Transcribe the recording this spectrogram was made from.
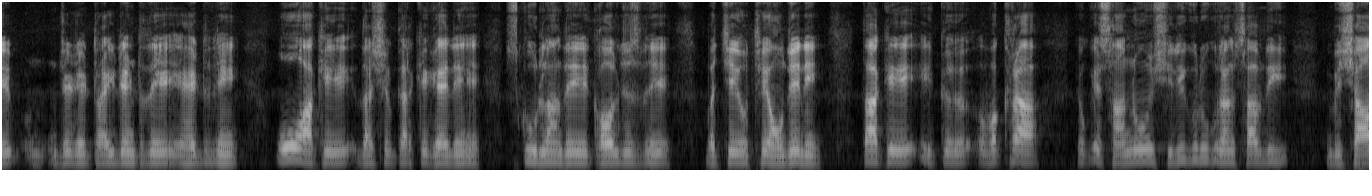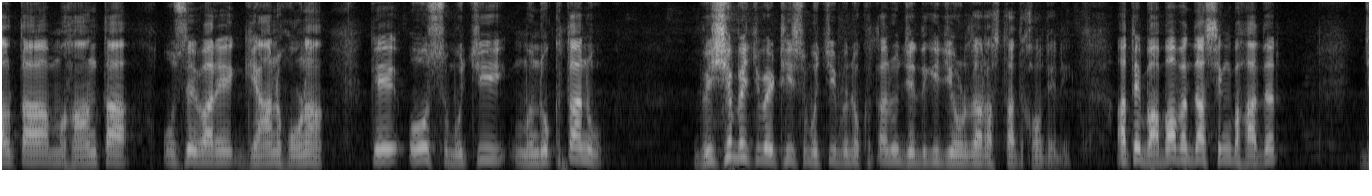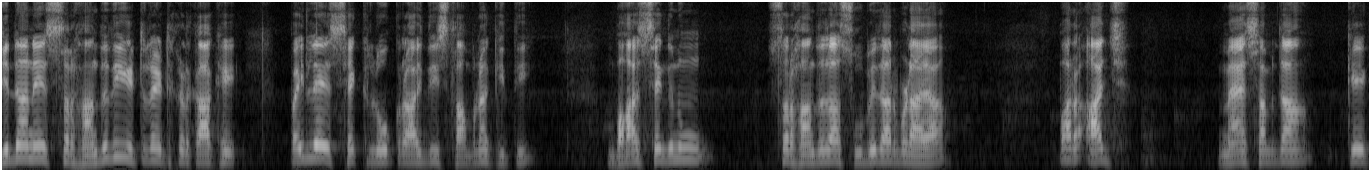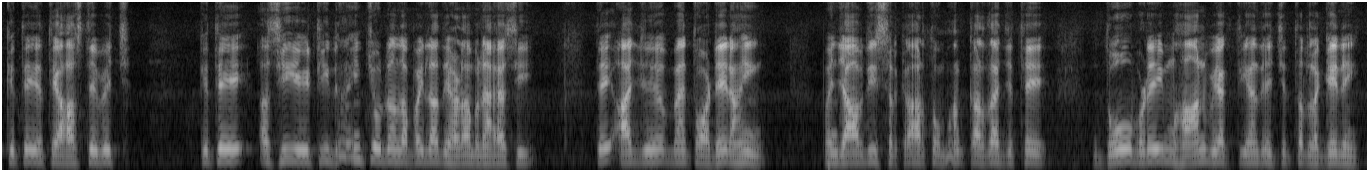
ਜਿਹੜੇ ਟਰਾਈਡੈਂਟ ਦੇ ਹੈੱਡ ਨੇ, ਉਹ ਆ ਕੇ ਦਰਸ਼ਨ ਕਰਕੇ ਗਏ ਨੇ, ਸਕੂਲਾਂ ਦੇ ਕਾਲਜਸ ਦੇ ਬੱਚੇ ਉੱਥੇ ਆਉਂਦੇ ਨੇ ਤਾਂ ਕਿ ਇੱਕ ਵੱਖਰਾ ਕਿਉਂਕਿ ਸਾਨੂੰ ਸ੍ਰੀ ਗੁਰੂ ਗ੍ਰੰਥ ਸਾਹਿਬ ਦੀ ਵਿਸ਼ਾਲਤਾ, ਮਹਾਨਤਾ ਉਸ ਦੇ ਬਾਰੇ ਗਿਆਨ ਹੋਣਾ ਕਿ ਉਹ ਸਮੁੱਚੀ ਮਨੁੱਖਤਾ ਨੂੰ, ਵਿਸ਼ਵ ਵਿੱਚ ਬੈਠੀ ਸਮੁੱਚੀ ਮਨੁੱਖਤਾ ਨੂੰ ਜ਼ਿੰਦਗੀ ਜਿਉਣ ਦਾ ਰਸਤਾ ਦਿਖਾਉਂਦੇ ਨੇ। ਅਤੇ ਬਾਬਾ ਬੰਦਾ ਸਿੰਘ ਬਹਾਦਰ, ਜਿਨ੍ਹਾਂ ਨੇ ਸਰਹੰਦ ਦੀ ਇੰਟਰਨੈਟ ਖੜਕਾ ਕੇ ਪਹਿਲੇ ਸਿੱਖ ਲੋਕ ਰਾਜ ਦੀ ਸਥਾਪਨਾ ਕੀਤੀ, ਬਾਜ ਸਿੰਘ ਨੂੰ ਸਰਹੰਦ ਦਾ ਸੂਬੇਦਾਰ ਬਣਾਇਆ। ਪਰ ਅੱਜ ਮੈਂ ਸਮਝਦਾ ਕਿ ਕਿਤੇ ਇਤਿਹਾਸ ਦੇ ਵਿੱਚ ਕਿਤੇ ਅਸੀਂ 89 ਚ ਉਹਨਾਂ ਦਾ ਪਹਿਲਾ ਦਿਹਾੜਾ ਮਨਾਇਆ ਸੀ ਤੇ ਅੱਜ ਮੈਂ ਤੁਹਾਡੇ ਰਾਹੀਂ ਪੰਜਾਬ ਦੀ ਸਰਕਾਰ ਤੋਂ ਮੰਗ ਕਰਦਾ ਜਿੱਥੇ ਦੋ ਬੜੇ ਹੀ ਮਹਾਨ ਵਿਅਕਤੀਆਂ ਦੇ ਚਿੱਤਰ ਲੱਗੇ ਨੇ।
